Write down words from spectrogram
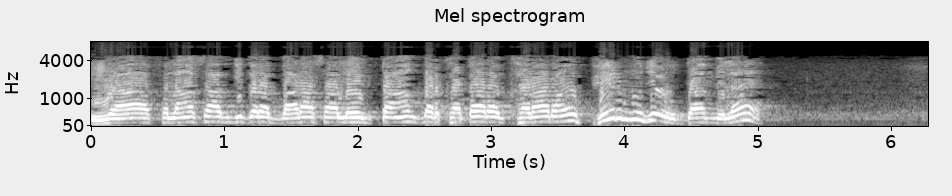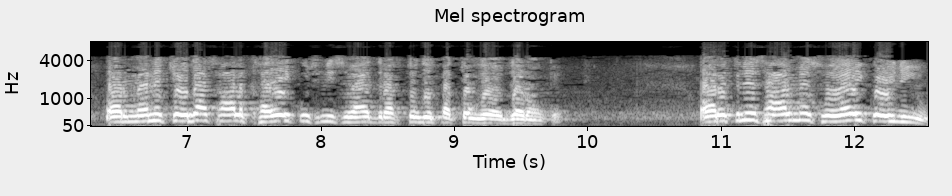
یا فلاں صاحب کی طرح بارہ سال ایک ٹانگ پر کھڑا رہا ہوں، پھر مجھے عہدہ ملا ہے۔ اور میں نے چودہ سال کھائے ہی کچھ نہیں سوائے درختوں کے، پتوں کے اور جڑوں کے۔ اور اتنے سال میں سویا ہی کوئی نہیں ہوں۔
